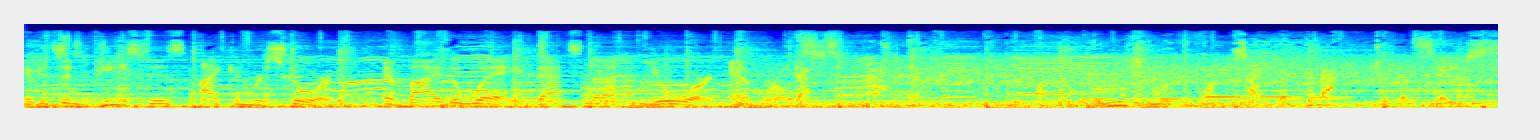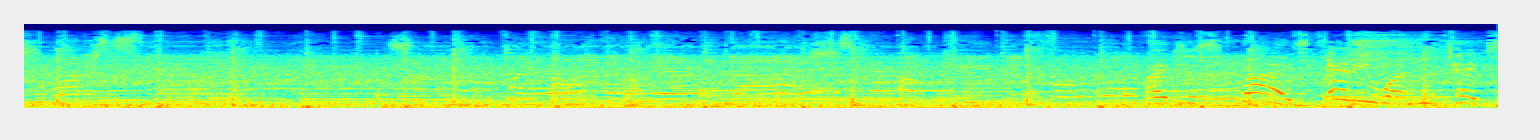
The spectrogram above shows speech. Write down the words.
If it's in pieces, I can restore it. And by the way, that's not your emerald. Doesn't matter. I'll bring to once I get back to. I despise anyone who takes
